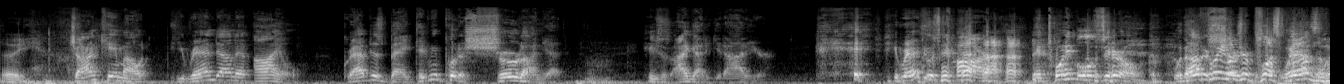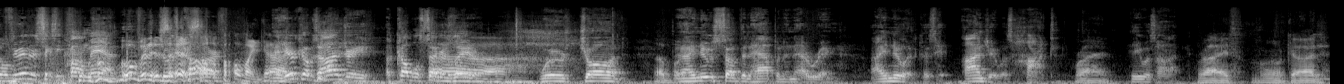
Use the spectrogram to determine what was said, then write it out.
Hey. John came out. He ran down that aisle, grabbed his bag, didn't even put a shirt on yet. He says, "I got to get out of here." he ran to his car at 20 below zero without a 300 shirt. pounds of him. 360 pound man Moving his to ass car. off. Oh, my God. And here comes Andre a couple seconds later. Where's John? Oh, and I knew something happened in that ring. I knew it because Andre was hot. Right. He was hot. Right. Oh God.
